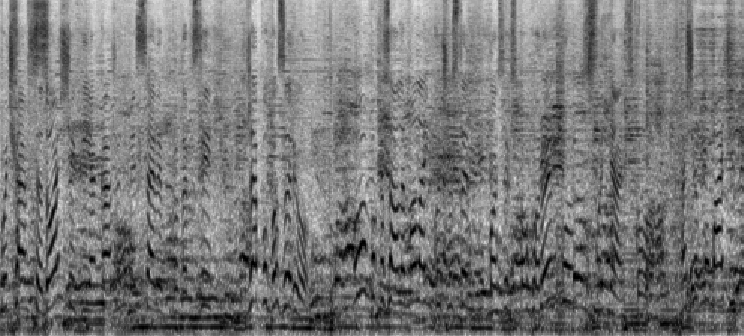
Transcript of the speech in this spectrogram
почався дощик, і як кажуть місцеві продавці, вже по базарю. Ми показали маленьку частинку косівського ринку Смутнянського. А щоб побачити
